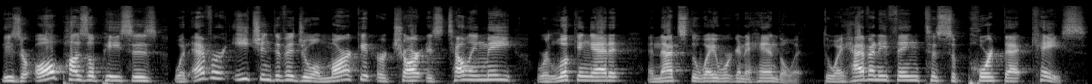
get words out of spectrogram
these are all puzzle pieces. Whatever each individual market or chart is telling me, we're looking at it, and that's the way we're going to handle it. Do I have anything to support that case?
